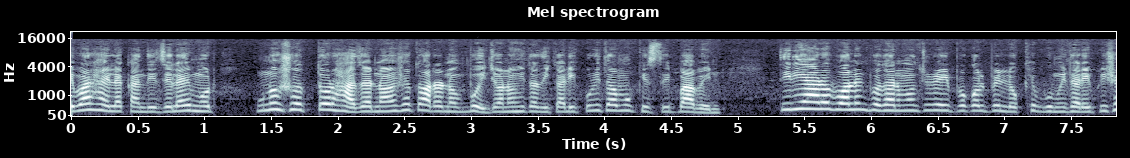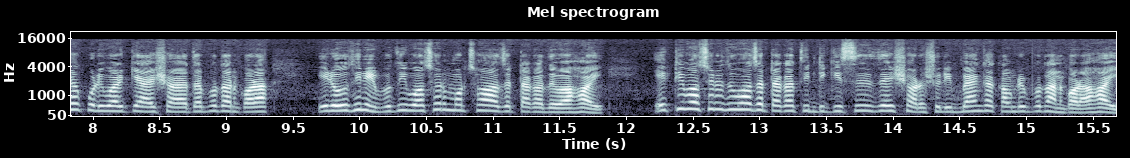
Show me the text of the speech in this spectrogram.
এবার হাইলাকান্দি জেলায় মোট উনসত্তর হাজার নয়শত আটানব্বই জনহিতাধিকারী কুড়িতম কিস্তি পাবেন। তিনি আরও বলেন, প্রধানমন্ত্রীর এই প্রকল্পের লক্ষ্যে ভূমিধারী কৃষক পরিবারকে আয় সহায়তা প্রদান করা এর অধীনে প্রতি বছর মোট ছ হাজার টাকা দেওয়া হয়। একটি বছরে দু হাজার টাকা তিনটি কিস্তিতে সরাসরি ব্যাংক অ্যাকাউন্টে প্রদান করা হয়।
